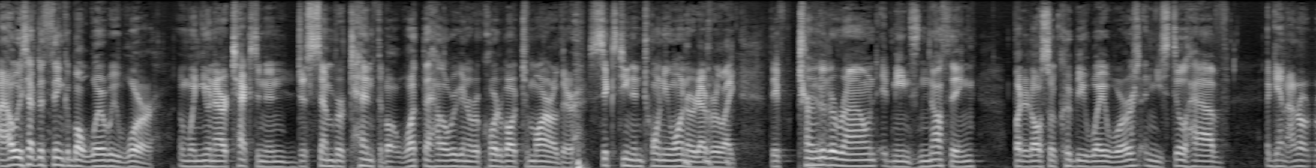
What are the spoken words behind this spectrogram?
I always have to think about where we were. And when you and I are texting in December 10th about what the hell are we going to record about tomorrow, they're 16 and 21 or whatever. like they've turned it around. It means nothing, but it also could be way worse. And you still have, again, I don't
